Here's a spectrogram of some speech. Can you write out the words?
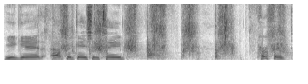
you get application tape perfect.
